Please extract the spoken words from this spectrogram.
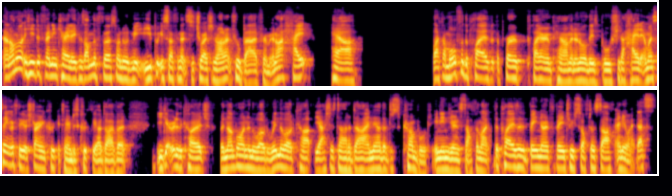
and I'm not here defending KD because I'm the first one to admit you put yourself in that situation. I don't feel bad for him. And I hate how, like, I'm all for the players, but the pro player empowerment and all this bullshit, I hate it. And we're seeing it with the Australian cricket team, just quickly, I'll divert. You get rid of the coach, the number one in the world, win the World Cup, the Ashes, da da da. And now they've just crumbled in India and stuff. And like the players have been known for being too soft and stuff. Anyway, that's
